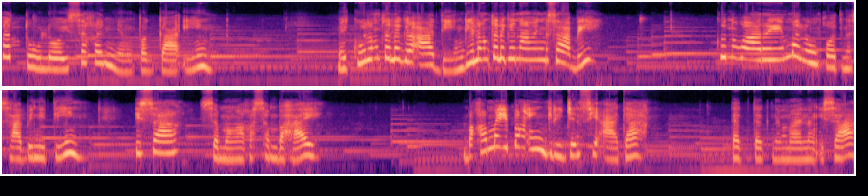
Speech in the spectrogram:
patuloy sa kanyang pagkain. May kulang talaga Adi, hindi lang talaga namin masabi. Kunwari malungkot na sabi ni Tin, isa sa mga kasambahay. Baka may ibang ingredients si Ada. Dagdag naman ng isa.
